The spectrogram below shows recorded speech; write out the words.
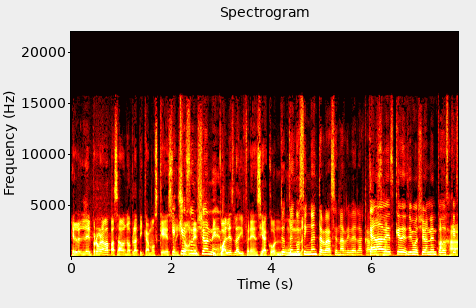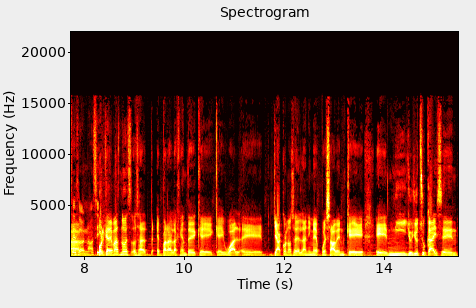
en el, el programa pasado no platicamos qué es, ¿Qué- un, qué es un shonen, shonen? y cuál es la diferencia con Yo tengo un... signo de interrogación arriba de la cabeza. Cada vez que decimos shonen, todos, ¿qué es eso, no? Sí. Porque además no es, o sea, para la gente que, que igual eh, ya conoce el anime, pues saben que eh, ni Jujutsu Kaisen,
